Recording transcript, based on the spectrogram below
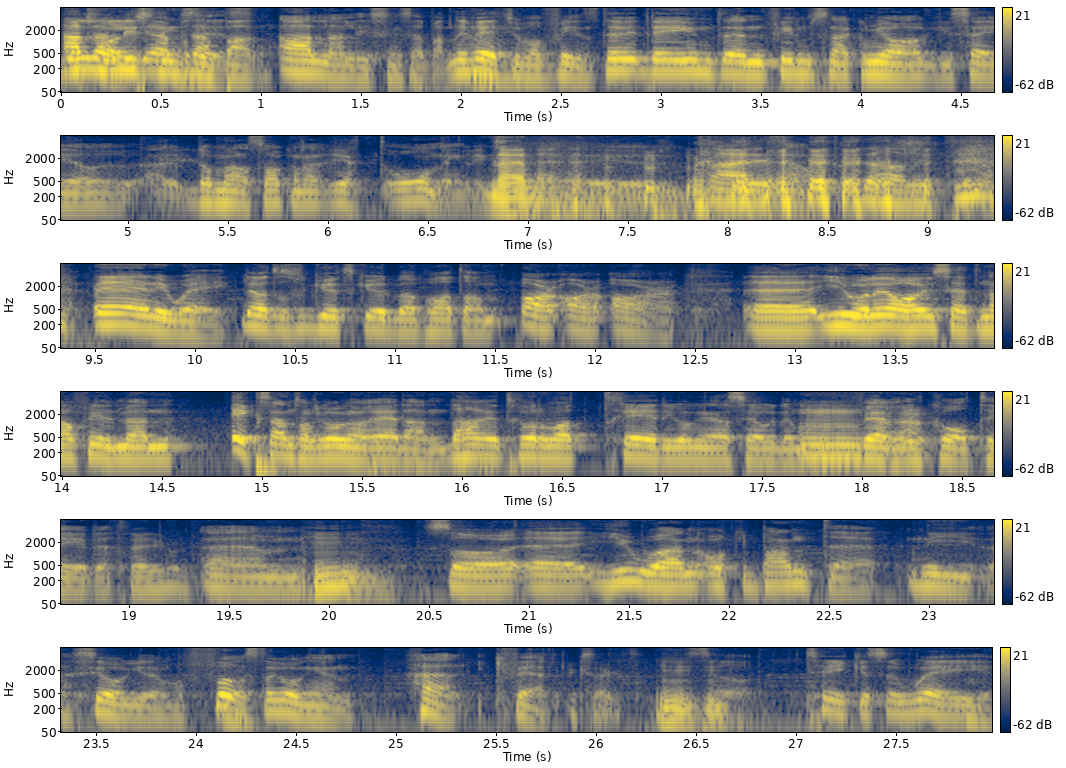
Alla folk, lyssningsappar. Alla lyssningsappar. Ni vet ju vad det finns. Det, det är ju inte en filmsnack om jag säger de här sakerna i rätt ordning. Liksom. Nej, nej, nej. Det är ju- Nej, det är sant. Det hör lite till mig. Anyway, låt oss för guds skull börja prata om RRR. Uh, Joel och jag har ju sett den här filmen x antal gånger redan. Det här jag tror det var tredje gången jag såg den på Mm. väldigt Ja. kort tid. Ehm, Mm. så eh, Johan och Bante, ni såg ju den för första gången här ikväll. Exakt. Mm. Så take us away.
